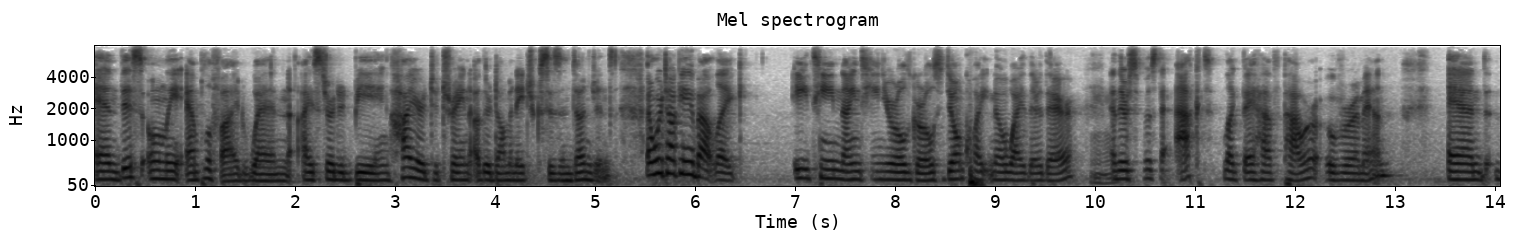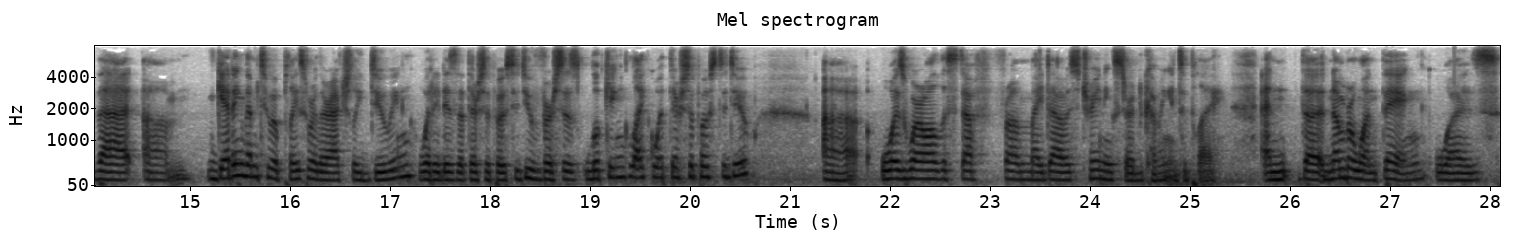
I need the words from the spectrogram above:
And this only amplified when I started being hired to train other dominatrixes in dungeons. And we're talking about like 18, 19 year old girls who don't quite know why they're there. And they're supposed to act like they have power over a man. And that um, getting them to a place where they're actually doing what it is that they're supposed to do versus looking like what they're supposed to do uh, was where all the stuff from my Taoist training started coming into play. And the number one thing was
